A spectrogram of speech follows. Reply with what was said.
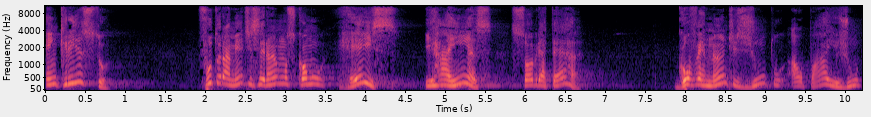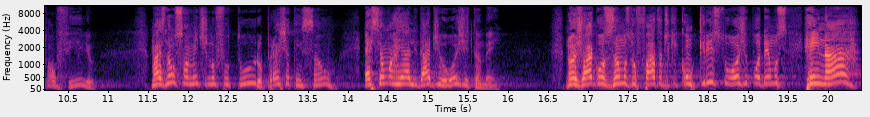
em Cristo, futuramente seremos como reis e rainhas sobre a terra. Governantes junto ao Pai e junto ao Filho. Mas não somente no futuro, preste atenção. Essa é uma realidade hoje também. Nós já gozamos do fato de que com Cristo hoje podemos reinar,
